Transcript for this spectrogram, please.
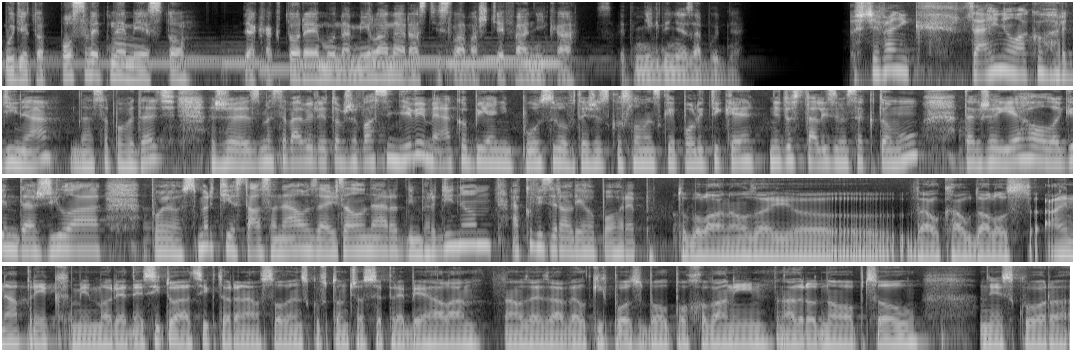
Bude to posvetné miesto, vďaka ktorému na Milana Rastislava Štefánika svet nikdy nezabudne. Štefanik zahynul ako hrdina, dá sa povedať, že sme sa bavili o tom, že vlastne nevieme, ako by ani pôsobil v tej československej politike. Nedostali sme sa k tomu, takže jeho legenda žila po jeho smrti a stal sa naozaj celonárodným hrdinom. Ako vyzeral jeho pohreb? To bola naozaj e, veľká udalosť aj napriek mimoriadnej situácii, ktorá nám v Slovensku v tom čase prebiehala. Naozaj za veľkých post bol pochovaný nad rodnou obcov. Neskôr e,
